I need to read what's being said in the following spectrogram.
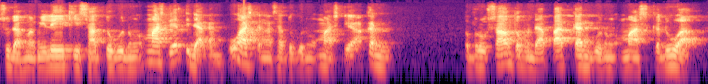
sudah memiliki satu gunung emas, dia tidak akan puas dengan satu gunung emas. Dia akan berusaha untuk mendapatkan gunung emas kedua.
